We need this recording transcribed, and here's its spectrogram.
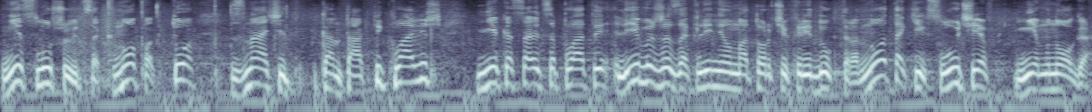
не слушаются кнопок, то значит контакты клавиш не касаются платы, либо же заклинил моторчик редуктора. Но таких случаев немного.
